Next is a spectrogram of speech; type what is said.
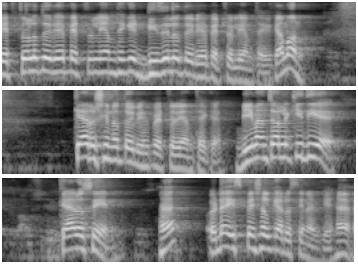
পেট্রোলও তৈরি হয় পেট্রোলিয়াম থেকে, ডিজেলও তৈরি হয় পেট্রোলিয়াম থেকে। কেমন? ক্যারোসিনও তৈরি হয় পেট্রোলিয়াম থেকে। বিমান চলে কি দিয়ে? ক্যারোসিন হ্যাঁ? ওইটা স্পেশাল ক্যারোসিন আর কি হ্যাঁ।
